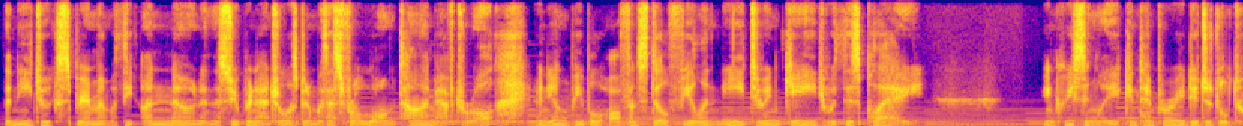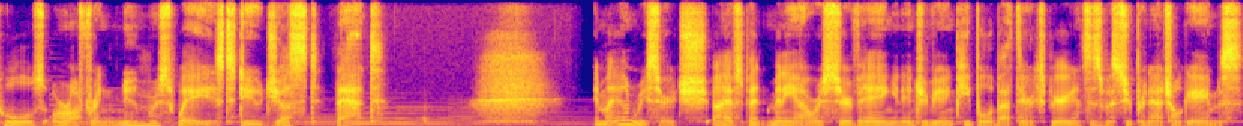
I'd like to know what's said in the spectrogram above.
The need to experiment with the unknown and the supernatural has been with us for a long time, after all, and young people often still feel a need to engage with this play. Increasingly, contemporary digital tools are offering numerous ways to do just that. In my own research, I have spent many hours surveying and interviewing people about their experiences with supernatural games.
